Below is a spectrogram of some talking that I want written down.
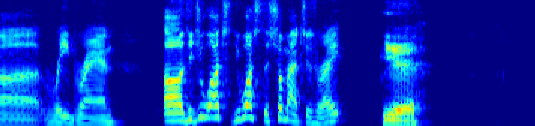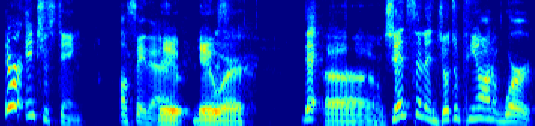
uh rebrand. Uh did you watch you watched the show matches, right? Yeah. They were interesting. I'll say that. They they were. That uh, Jensen and Jojopyun were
